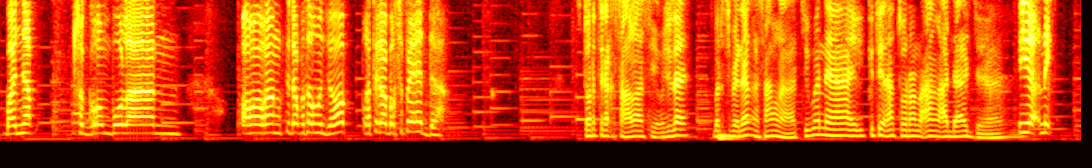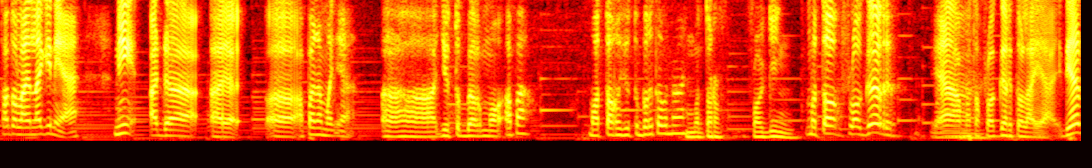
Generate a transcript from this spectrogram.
banyak segerombolan orang tidak bertanggung jawab ketika bersepeda. Sebenarnya tidak salah sih. Maksudnya bersepeda nggak salah. Cuman ya ikutin aturan yang ada aja. Iya nih contoh lain lagi nih ya. Nih ada eh, eh, apa namanya eh, youtuber mau apa motor youtuber apa namanya Motor vlogging. motor vlogger ya Nah. motor vlogger itulah ya dia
